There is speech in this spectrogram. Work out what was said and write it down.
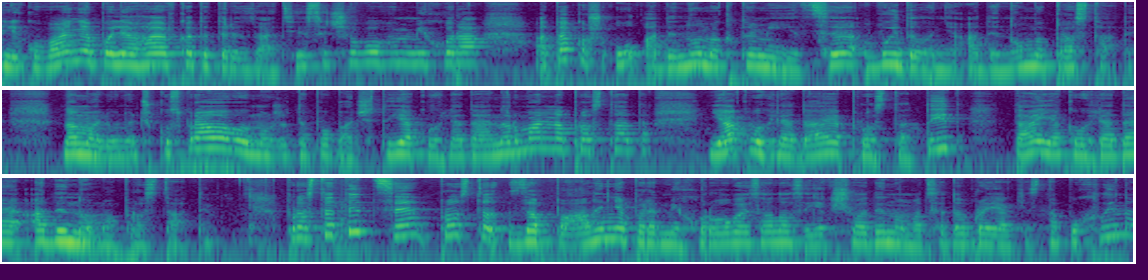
Лікування полягає в катетеризації сечового міхура, а також у аденомектомії це видалення аденоми простати. На малюночку справа ви можете побачити, як виглядає нормальна простата, як виглядає простатит та як виглядає аденома простати. Простатит це просто запалення передміхурової залози. Якщо аденома це доброякісна пухлина,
